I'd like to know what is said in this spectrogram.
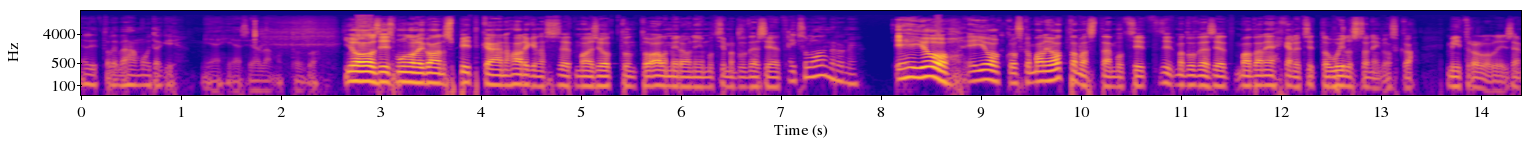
Ja sitten oli vähän muitakin miehiä siellä, mutta tota, Joo, siis mulla oli kans pitkään harkinnassa se, että mä olisin ottanut tuon Almironiin, mutta sitten mä totesin, että eikö sulla Almironi? ei oo, ei oo, koska mä olin ottamassa sitä, mutta sitten sit mä totesin, että mä otan ehkä nyt sitten Wilsonin, koska Mitrol oli se.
